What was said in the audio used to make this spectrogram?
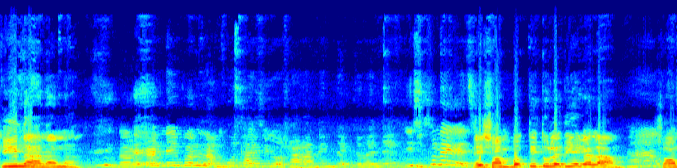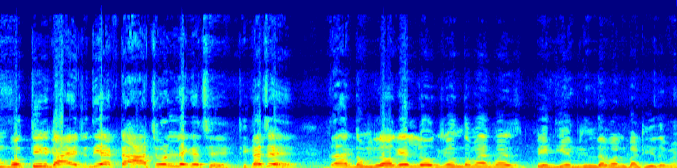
কি না না না। দরকার নেই বললাম। কোথায় ছিল? সারাদিন দেখতে পাইনি? স্কুলে গেছে। এই সম্পত্তি তুলে দিয়ে গেলাম। হ্যাঁ, সম্পত্তির গায়ে যদি একটা আঁচড় লেগেছে ঠিক আছে? তো একদম ব্লগের লোকজন তোমায় একবার পেদিয়ে বৃন্দাবন পাঠিয়ে দেবে।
